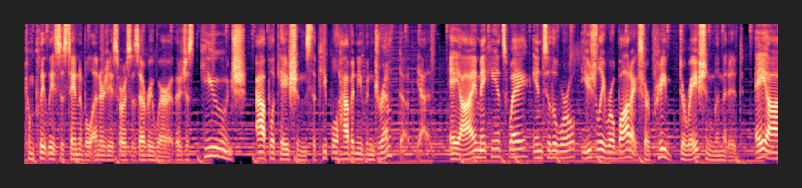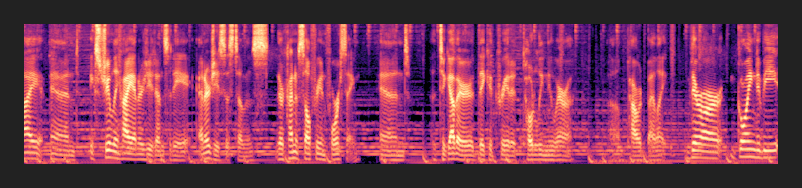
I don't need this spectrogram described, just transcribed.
completely sustainable energy sources everywhere, there's just huge applications that people haven't even dreamt of yet. AI making its way into the world. Usually robotics are pretty duration limited. AI and extremely high energy density energy systems, they're kind of self-reinforcing. And together they could create a totally new era um, powered by light. There are going to be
